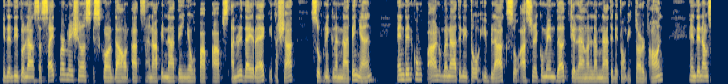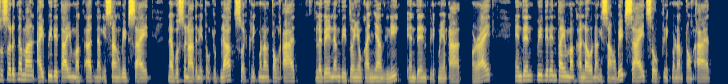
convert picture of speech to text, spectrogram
And then dito lang sa site permissions, scroll down at hanapin natin yung pop-ups and redirect. Ito siya. So click lang natin yan. And then kung paano ba natin ito i-block. So as recommended, kailangan lang natin itong i-turn on. And then ang susunod naman ay pwede tayong mag-add ng isang website na gusto natin itong i-block. So i-click mo lang itong add. Lagay lang dito yung kanyang link and then click mo yung add. Alright? And then, pwede rin tayo mag-allow ng isang website. So, click mo lang tong add.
